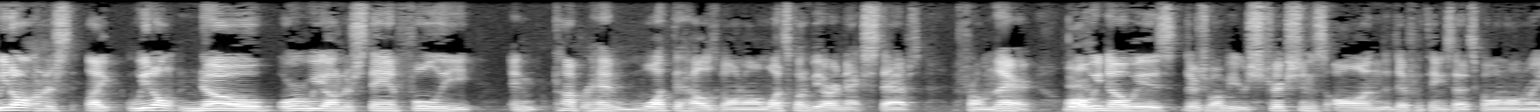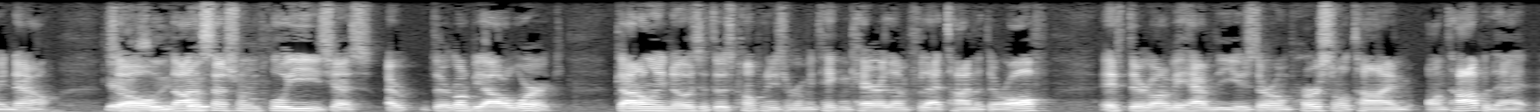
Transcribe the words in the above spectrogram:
we don't understand. Like we don't know or we understand fully and comprehend what the hell is going on. What's going to be our next steps from there? All we know is there's going to be restrictions on the different things that's going on right now. Yeah, so non-essential employees, yes, they're going to be out of work. God only knows if those companies are going to be taking care of them for that time that they're off. If they're going to be having to use their own personal time on top of that,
